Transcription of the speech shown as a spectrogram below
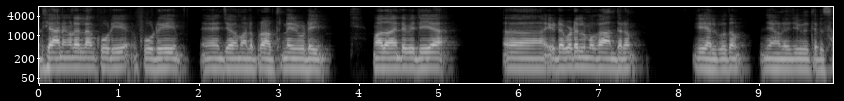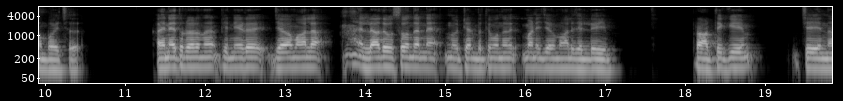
ധ്യാനങ്ങളെല്ലാം കൂടി കൂടുകയും ജപമാല പ്രാർത്ഥനയിലൂടെയും മാതാവിന്റെ വലിയ ഇടപെടൽ മുഖാന്തരം ഈ അത്ഭുതം ഞങ്ങളുടെ ജീവിതത്തിൽ സംഭവിച്ചത്. അതിനെ തുടർന്ന് പിന്നീട് ജപമാല എല്ലാ ദിവസവും തന്നെ നൂറ്റി അൻപത്തി മൂന്ന് മണി ജപമാല ചെല്ലുകയും പ്രാർത്ഥിക്കുകയും ചെയ്യുന്ന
